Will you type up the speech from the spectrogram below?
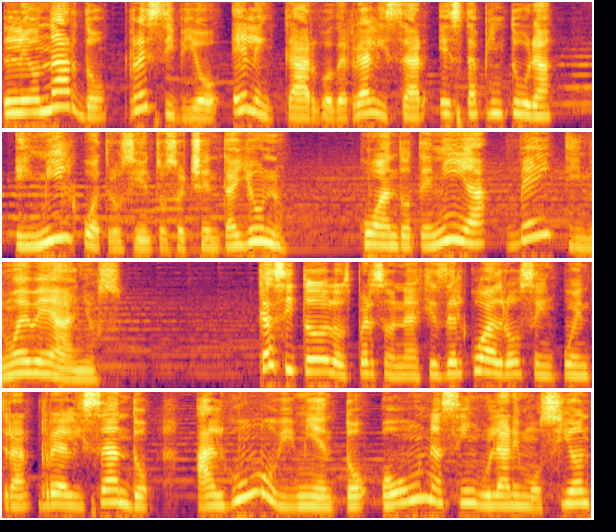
Leonardo recibió el encargo de realizar esta pintura en 1481, cuando tenía 29 años. Casi todos los personajes del cuadro se encuentran realizando algún movimiento o una singular emoción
